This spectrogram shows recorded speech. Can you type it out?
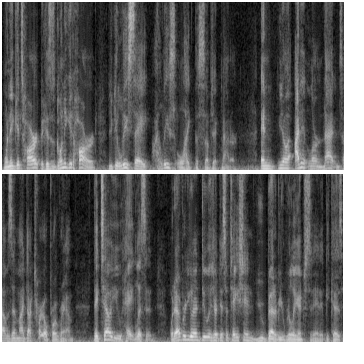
when it gets hard, because it's going to get hard, you can at least say, I at least like the subject matter. And, you know, I didn't learn that until I was in my doctoral program. They tell you, hey, listen, whatever you're going to do as your dissertation, you better be really interested in it because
